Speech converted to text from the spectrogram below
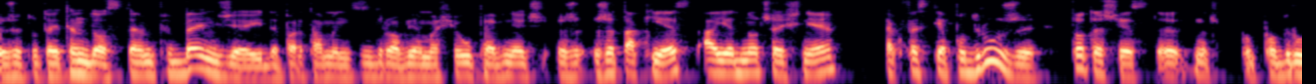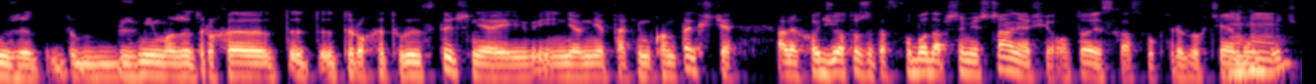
że tutaj ten dostęp będzie i Departament Zdrowia ma się upewniać, że, że tak jest, a jednocześnie ta kwestia podróży, to też jest, e, znaczy podróży, brzmi może trochę, trochę turystycznie i nie, nie, w takim kontekście, ale chodzi o to, że ta swoboda przemieszczania się, o to jest hasło, którego chciałem mhm. użyć,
